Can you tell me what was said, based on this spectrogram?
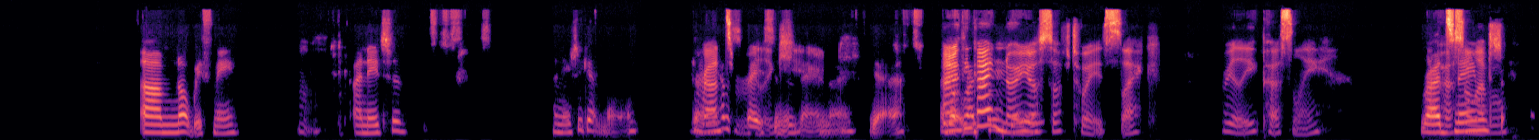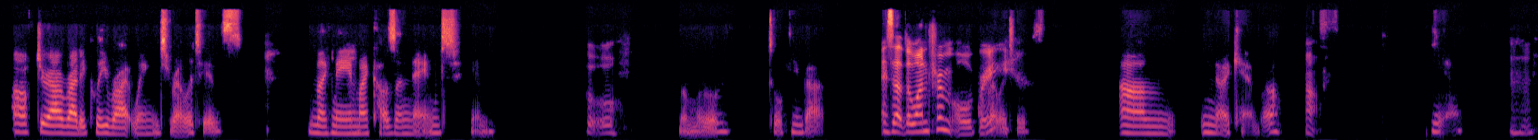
Um, not with me. Mm. I need to. I need to get more. Don't really Rad's space in the cute. van though. Yeah. I don't think I the know your soft toys, like really personally. Rad's named level. after our radically right-winged relatives. Like me Mm. and my cousin named him Cool. when we were talking about Is that the one from Aubrey? relatives. Um, no, Canberra. Oh. Yeah. Mhm.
